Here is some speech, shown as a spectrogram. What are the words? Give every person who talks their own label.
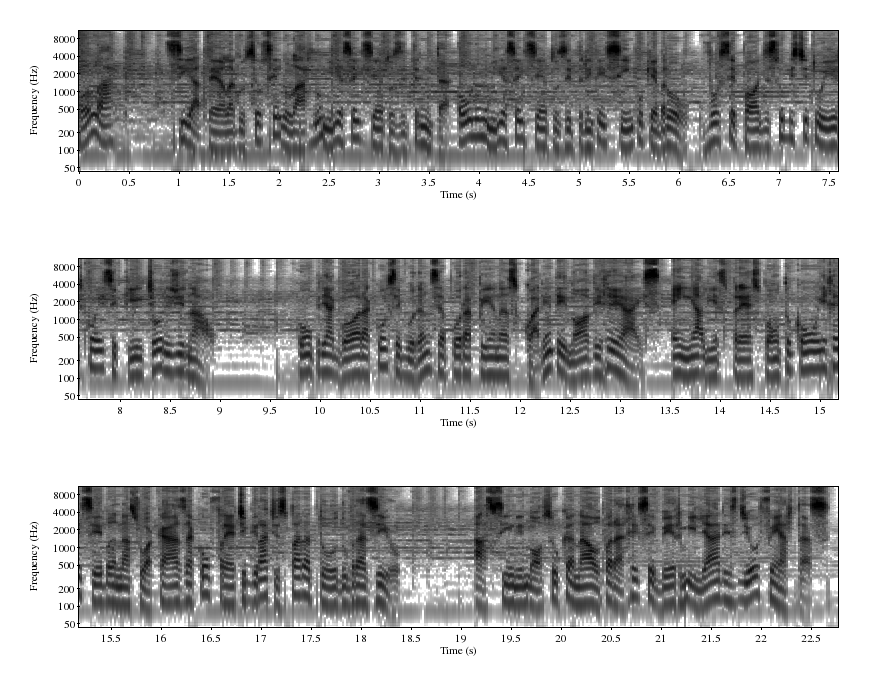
Speaker 1: Olá! Se a tela do seu celular Lumia 630 ou Lumia 635 quebrou, você pode substituir com esse kit original. Compre agora com segurança por apenas R$ 49,00 em aliexpress.com e receba na sua casa com frete grátis para todo o Brasil. Assine nosso canal para receber milhares de ofertas.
